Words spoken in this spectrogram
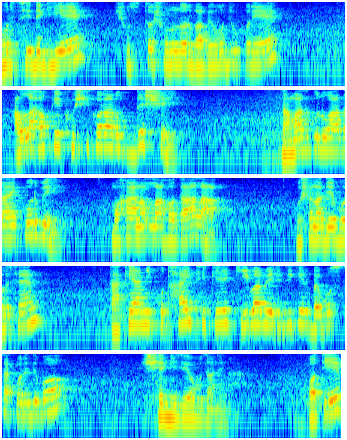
মসজিদে গিয়ে সুস্থ, সুন্দরভাবে অজু করে আল্লাহকে খুশি করার উদ্দেশ্যে নামাজগুলো আদায় করবে। মহান আল্লাহ তাআলা ঘোষণা দিয়ে বলেছেন, তাকে আমি কোথায় থেকে কীভাবে রিজিকের ব্যবস্থা করে দেব, সে নিজেও জানে না। অতএব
